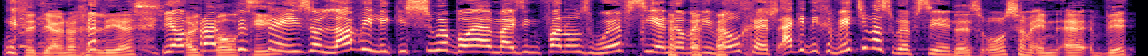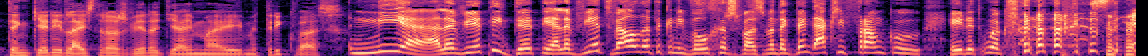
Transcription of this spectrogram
Ons het jou nog gelees. ja, Frank sê so lovely liedjie so baie amazing van ons hoofseun daar by die Wilgers. Ek het nie geweet jy was hoofseun. Dis awesome en uh, weet dink jy die luisteraars weet dat jy my matriek was? Nee, hulle weet nie dit nie. Hulle weet wel dat ek in die Wilgers was want ek dink actually Franco het dit ook vir hulle gesê.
